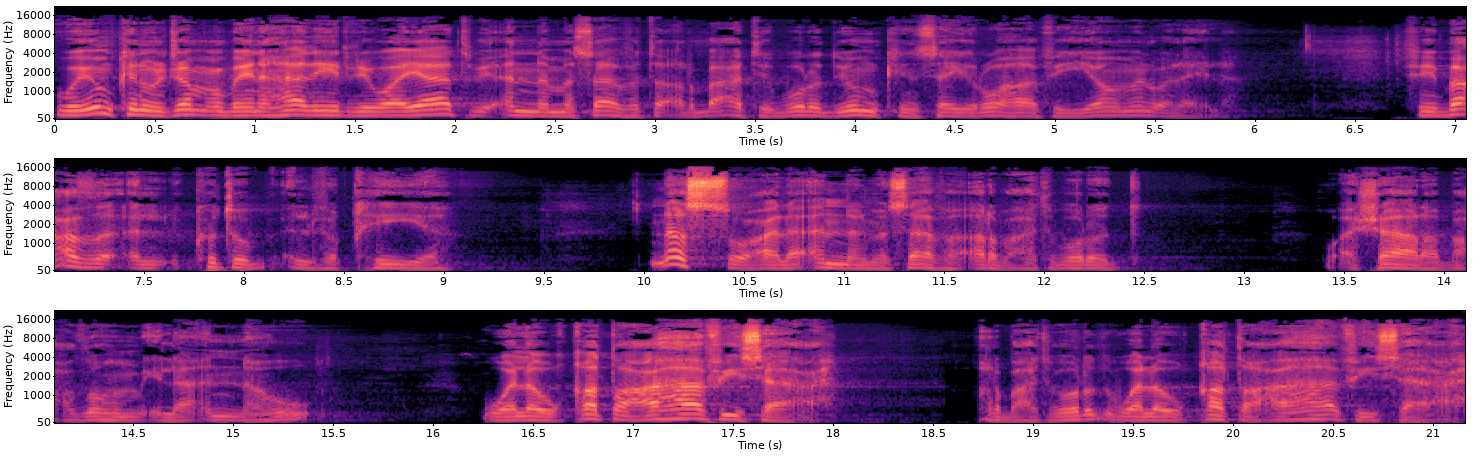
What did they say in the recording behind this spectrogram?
ويمكن الجمع بين هذه الروايات بأن مسافة أربعة برد يمكن سيرها في يوم وليلة. في بعض الكتب الفقهية نصوا على أن المسافة أربعة برد وأشار بعضهم إلى أنه ولو قطعها في ساعة. أربعة برد ولو قطعها في ساعة.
